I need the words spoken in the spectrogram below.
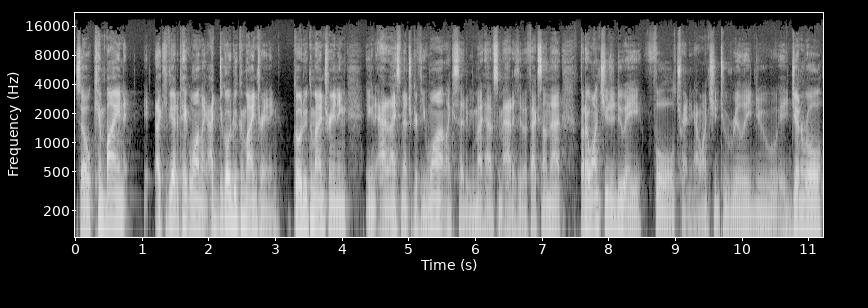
So combine, like if you had to pick one, like I'd go do combined training go do combined training. You can add an isometric if you want. Like I said, we might have some additive effects on that, but I want you to do a full training. I want you to really do a general,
